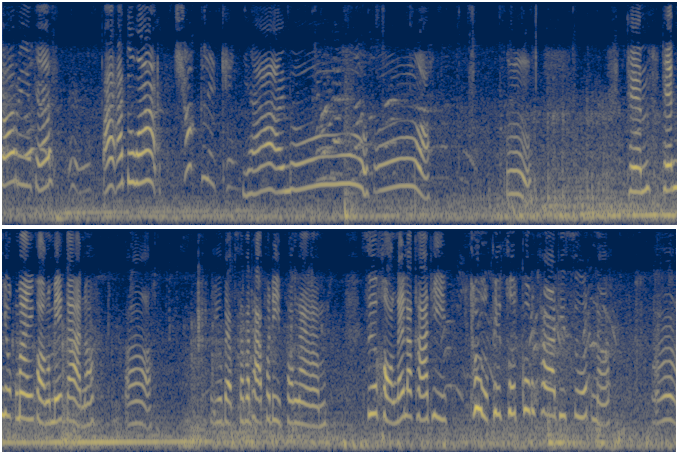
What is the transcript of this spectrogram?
sorry โอเคไปอัดตัว Chocolate cake. Yeah, I know. โอ้อืมเทรนด์เทรนด์ยุคใหม่ของอเมริกาเนาะอ่าอยู่แบบสมรรถะพอดีพองาม ซื้อของได้ราคาที่ ถูกที่สุดคุ้มค่าที่สุดเนาะอ่า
